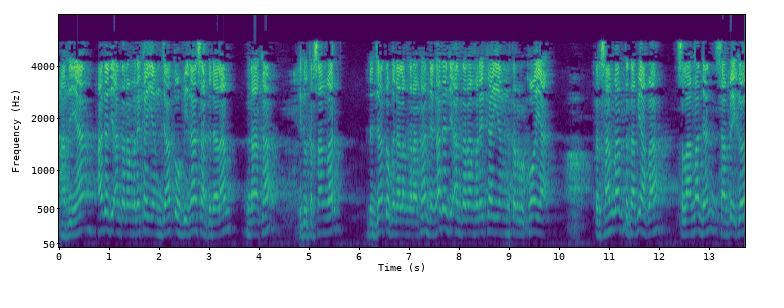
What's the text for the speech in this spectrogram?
Artinya ada di antara mereka yang jatuh binasa ke dalam neraka, itu tersambar dan jatuh ke dalam neraka dan ada di antara mereka yang terkoyak, tersambar tetapi apa? selamat dan sampai ke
